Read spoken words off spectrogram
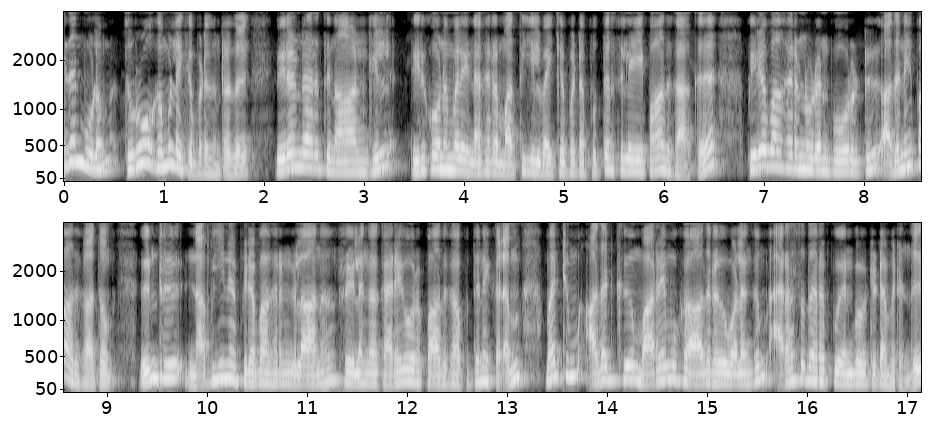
இதன் மூலம் துரோகம் இழைக்கப்படுகின்றது. இரண்டாயிரத்தி நான்கில் திருகோணமலை நகர மத்தியில் வைக்கப்பட்ட புத்தர் சிலையை பாதுகாக்க பிரபாகரனுடன் போரிட்டு அதனை பாதுகாத்தோம். இன்று நவீன பிரபாகரன்களான ஸ்ரீலங்கா கரையோர பாதுகாப்பு திணைக்களம் மற்றும் அதற்கு மறைமுக ஆதரவு வழங்கும் அரசு தரப்பு என்பவற்றிடமிருந்து இருந்து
